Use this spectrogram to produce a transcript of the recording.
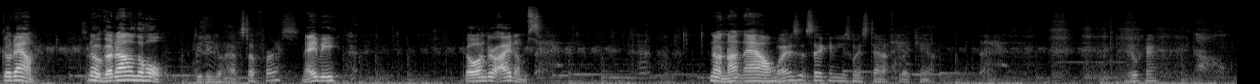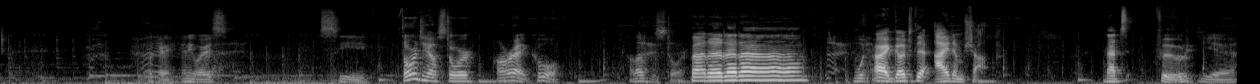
Go down. No, go down in the hole. Do you think he'll have stuff for us? Maybe. Go under items. No, not now. Why does it say I can use my staff, but I can't? You okay? No. Okay, anyways. Let's see. Thorntail store. Alright, cool. I love this store. Ba da da da. All right, go to the item shop. That's food. Yeah.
